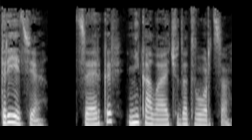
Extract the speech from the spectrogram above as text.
Третье. Церковь Николая Чудотворца.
